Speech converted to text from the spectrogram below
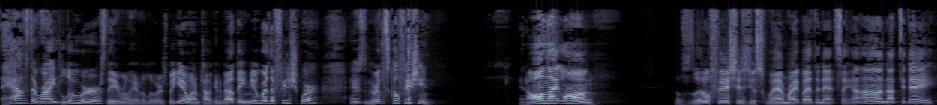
They have the right lures. They didn't really have the lures, but you know what I'm talking about. They knew where the fish were. And let's go fishing. And all night long, those little fishes just swam right by the net, saying, uh-uh, not today.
